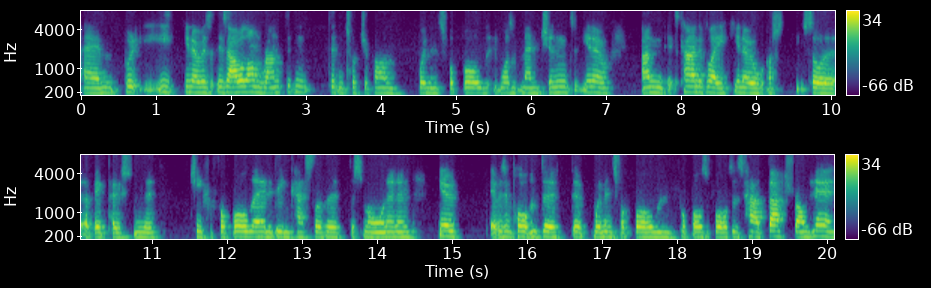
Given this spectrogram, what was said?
Um, but he, you know, his, his hour long rant didn't didn't touch upon women's football. It wasn't mentioned, you know, and it's kind of like you know I saw a, a big post from the chief of football there, Nadine Kessler, the, this morning, and you know it was important that the women's football and football supporters had that from her.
